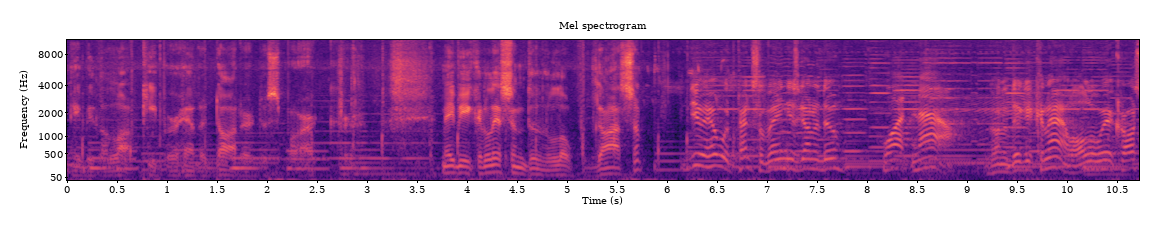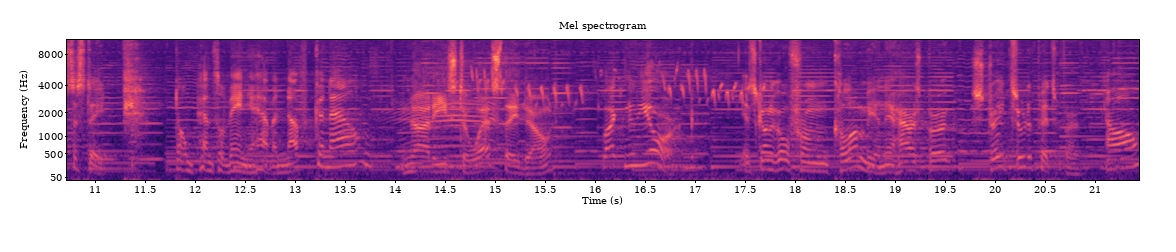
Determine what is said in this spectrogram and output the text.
Maybe the lockkeeper had a daughter to spark, or maybe you could listen to the local gossip. Did you hear what Pennsylvania's gonna do? What now? Gonna dig a canal all the way across the state. Don't Pennsylvania have enough canals? Not east to west, they don't. Like New York. It's gonna go from Columbia near Harrisburg straight through to Pittsburgh. Oh?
